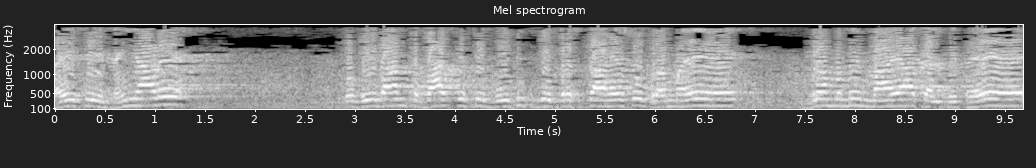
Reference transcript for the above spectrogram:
ऐसे नहीं आवे तो वेदांत वाक्य से बोधित जो दृष्टा है, सो ब्रह्म है। ब्रह्म में माया कल्पित है।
